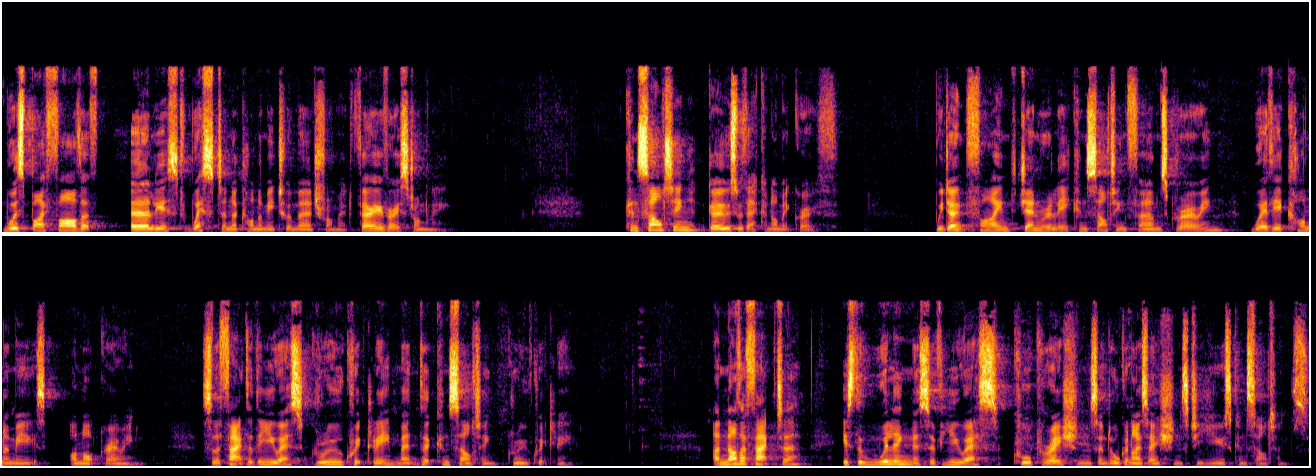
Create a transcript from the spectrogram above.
was by far the earliest Western economy to emerge from it, very, very strongly. Consulting goes with economic growth. We don't find generally consulting firms growing where the economies are not growing. So the fact that the US grew quickly meant that consulting grew quickly. Another factor is the willingness of US corporations and organizations to use consultants.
